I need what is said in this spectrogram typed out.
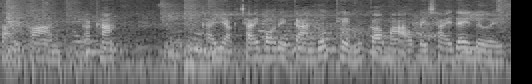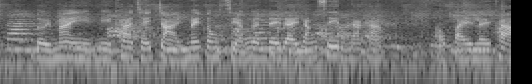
สายพานนะคะใครอยากใช้บริการรถเข็นก็มาเอาไปใช้ได้เลย โดยไม่มีค่าใช้จ่ายไม่ต้องเสียเงินใด ๆ ทั้งสิ้นนะคะ เอาไปเลยค่ะ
